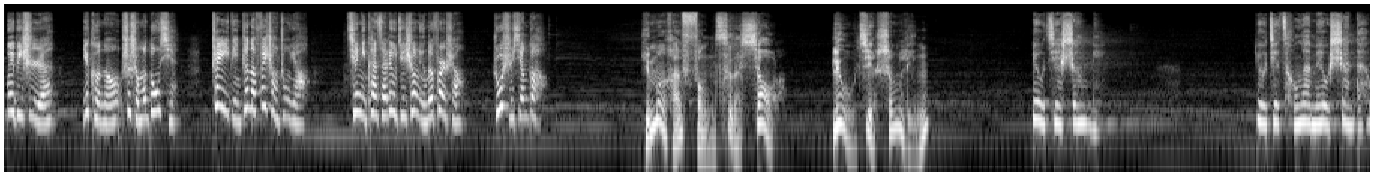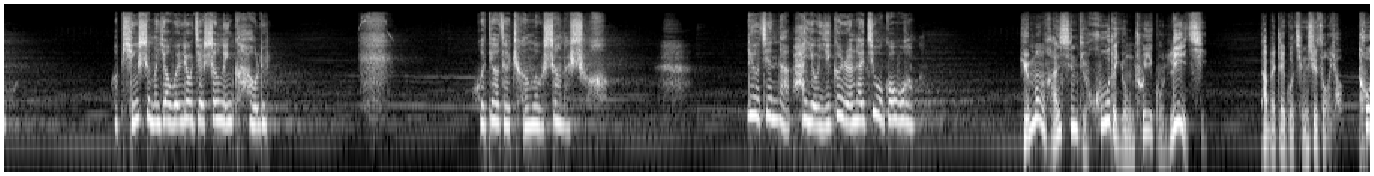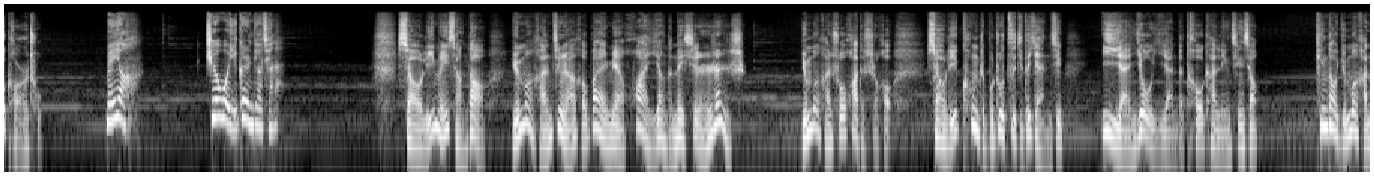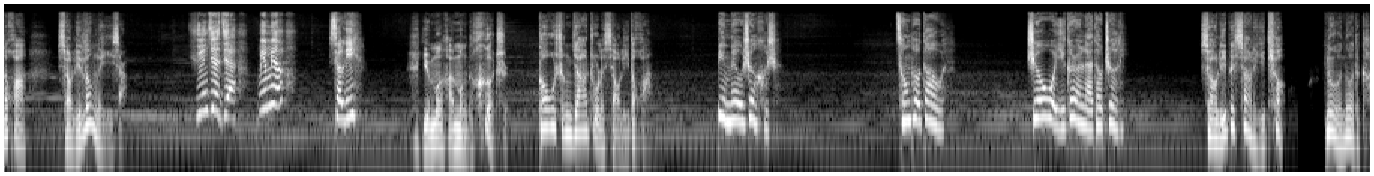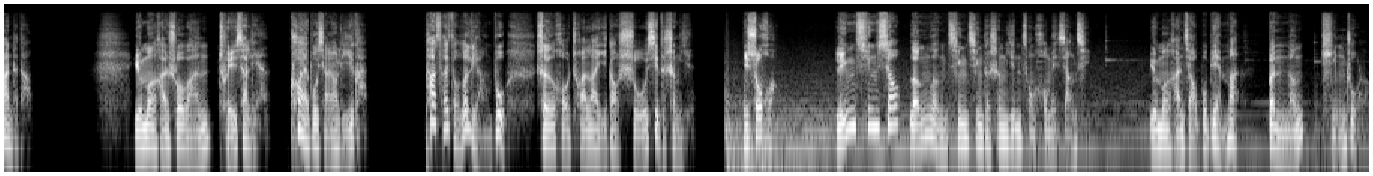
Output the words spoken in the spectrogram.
未必是人，也可能是什么东西。这一点真的非常重要，请你看在六界生灵的份上，如实相告。”云梦涵讽刺的笑了。六界生灵，六界生灵，六界从来没有善待我，我凭什么要为六界生灵考虑？我掉在城楼上的时候，六界哪怕有一个人来救过我吗？云梦涵心底忽的涌出一股戾气，他被这股情绪左右，脱口而出：“没有，只有我一个人掉进来。”小黎没想到云梦涵竟然和外面画一样的那些人认识。云梦涵说话的时候，小黎控制不住自己的眼睛，一眼又一眼的偷看林清霄。听到云梦涵的话，小黎愣了一下。云姐姐，明明……小黎，云梦涵猛地呵斥，高声压住了小黎的话，并没有任何人，从头到尾，只有我一个人来到这里。小黎被吓了一跳，讷讷的看着他。云梦涵说完，垂下脸，快步想要离开。他才走了两步，身后传来一道熟悉的声音：“你说谎！”林清霄冷冷清清的声音从后面响起。云梦涵脚步变慢，本能停住了。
